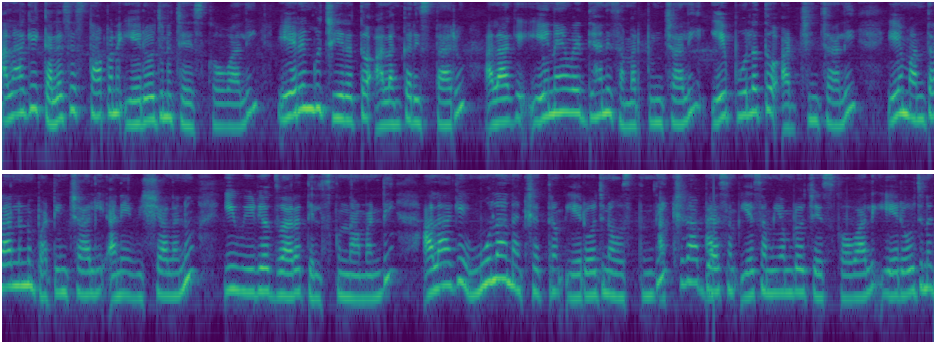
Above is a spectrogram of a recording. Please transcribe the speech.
అలాగే కలశ స్థాపన ఏ రోజున చేసుకోవాలి? ఏ రంగు చీరతో అలంకరిస్తారు? అలాగే ఏ నైవేద్యాన్ని సమర్పించాలి? ఏ పూలతో అర్చించాలి? ఏ మంత్రాలను పఠించాలి అనే విషయాలను ఈ వీడియో ద్వారా తెలుసుకుందామండి. అలాగే మూలా నక్షత్రం ఏ రోజున వస్తుంది? అక్షరాభ్యాసం ఏ సమయంలో చేసుకోవాలి? ఏ రోజున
